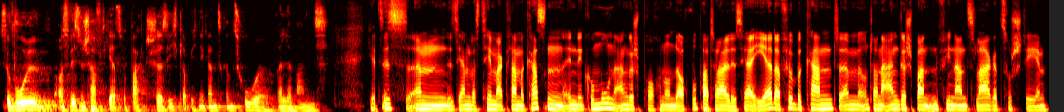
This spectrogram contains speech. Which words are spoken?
sowohl aus wissenschaftlicher als auch praktischer Sicht, glaube ich, eine ganz, ganz hohe Relevanz. Jetzt ist, ähm, Sie haben das Thema klamme Kassen in den Kommunen angesprochen und auch Wuppertal ist ja eher dafür bekannt, ähm, unter einer angespannten Finanzlage zu stehen.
